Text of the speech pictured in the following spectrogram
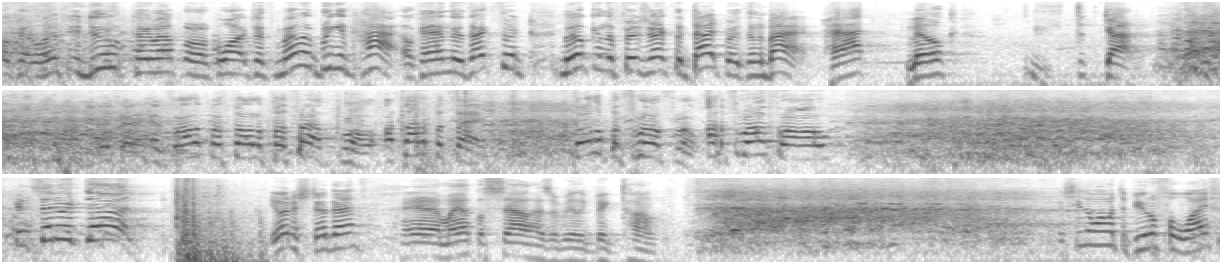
Okay, well, if you do take him out for a walk, just remember to bring his hat, okay? And there's extra milk in the fridge and extra diapers in the bag. Hat, milk. D- Got it. Okay, and throw up a throw up a throw throw. A throw up a thing. Throw up a throw throw. A throw throw. Consider it done. You understood that? Yeah, my Uncle Sal has a really big tongue. Is he the one with the beautiful wife?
